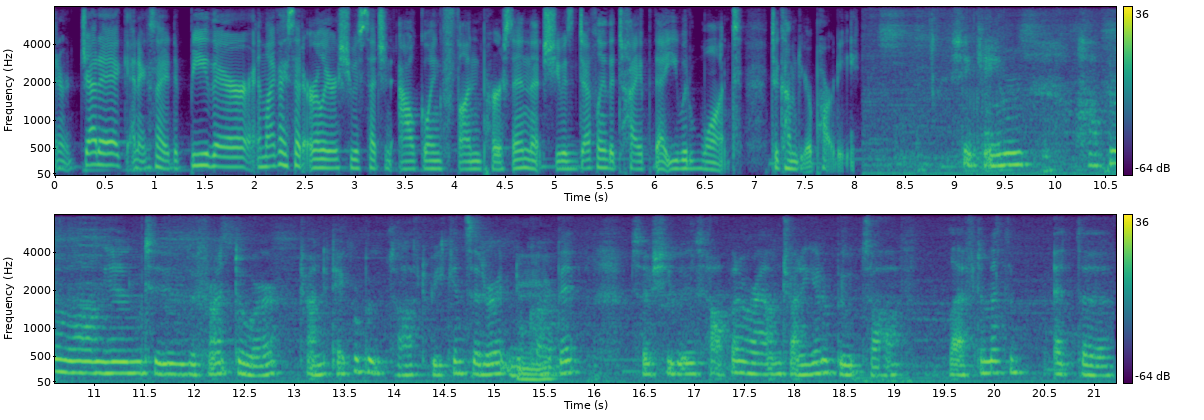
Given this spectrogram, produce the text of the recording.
energetic and excited to be there. And like I said earlier, she was such an outgoing, fun person that she was definitely the type that you would want to come to your party. She came hopping along into the front door, trying to take her boots off to be considerate, new mm-hmm. carpet. So she was hopping around trying to get her boots off. Left them at the at the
